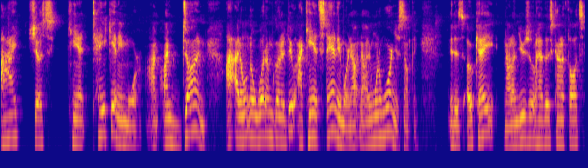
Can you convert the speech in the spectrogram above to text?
I just can't take anymore. I'm, I'm done. I, I don't know what I'm going to do. I can't stand anymore. Now, now I want to warn you something. It is okay, not unusual to have those kind of thoughts,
